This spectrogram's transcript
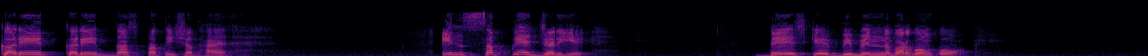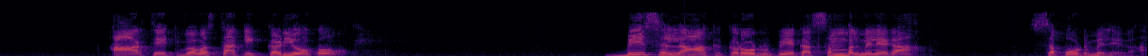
करीब करीब 10 प्रतिशत है। इन सबके ज़रिए देश के विभिन्न वर्गों को आर्थिक व्यवस्था की कड़ियों को 20 लाख करोड़ रुपए का संबल मिलेगा, सपोर्ट मिलेगा।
